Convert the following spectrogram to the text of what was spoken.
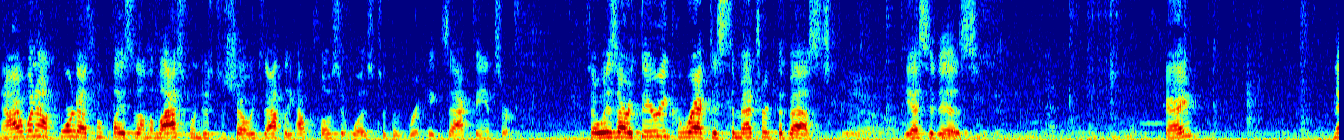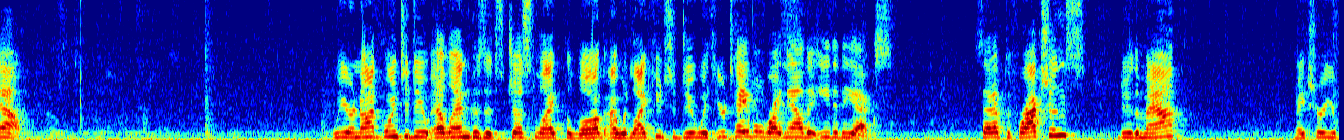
Now I went out four decimal places on the last one just to show exactly how close it was to the exact answer. So is our theory correct? Is symmetric the best? Yes, it is. Okay? Now, we are not going to do ln because it's just like the log. I would like you to do with your table right now the e to the x. Set up the fractions, do the math, make sure you're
